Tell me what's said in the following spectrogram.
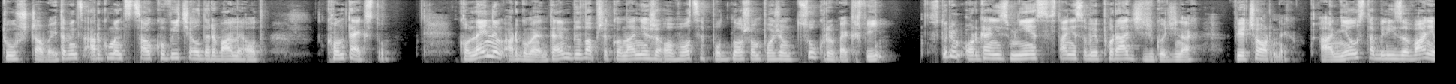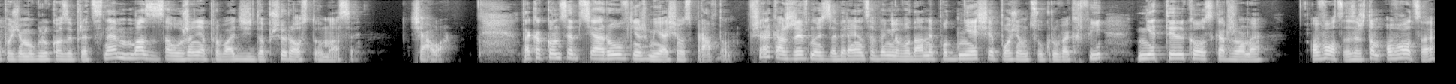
tłuszczowej. To więc argument całkowicie oderwany od kontekstu. Kolejnym argumentem bywa przekonanie, że owoce podnoszą poziom cukru we krwi, z którym organizm nie jest w stanie sobie poradzić w godzinach wieczornych a nieustabilizowanie poziomu glukozy przed snem ma z założenia prowadzić do przyrostu masy ciała. Taka koncepcja również mija się z prawdą. Wszelka żywność zawierająca węglowodany podniesie poziom cukru we krwi, nie tylko oskarżone owoce. Zresztą owoce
